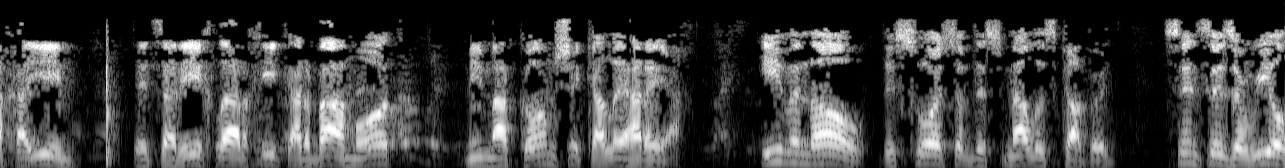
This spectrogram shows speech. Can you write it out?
החיים, צריך להרחיק ארבע אמות ממקום שקלה הריח. Even though the source of the smell is covered, since there's a real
